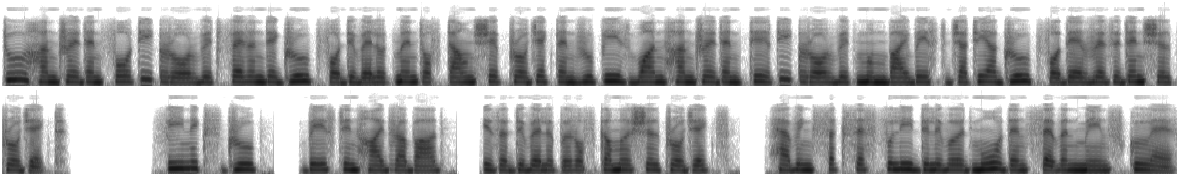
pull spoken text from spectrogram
240 crore with Fernday Group for development of township project and rupees 130 crore with Mumbai-based Jatia Group for their residential project. Phoenix Group, based in Hyderabad, is a developer of commercial projects, having successfully delivered more than 7 main square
